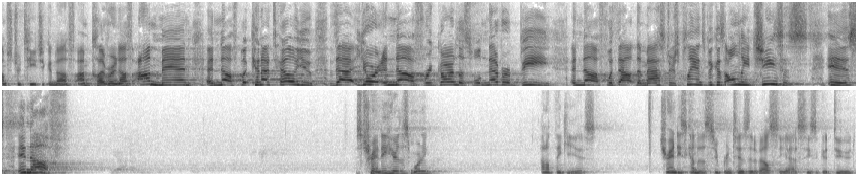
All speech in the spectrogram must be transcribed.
I'm strategic enough. I'm clever enough. I'm man enough. But can I tell you that your enough, regardless, will never be enough without the Master's plans because only Jesus is enough. Is Trandy here this morning? I don't think he is. Trandy's kind of the superintendent of LCS. He's a good dude.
